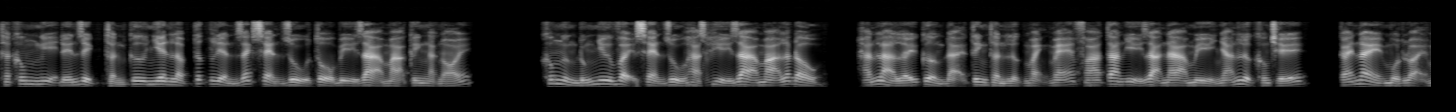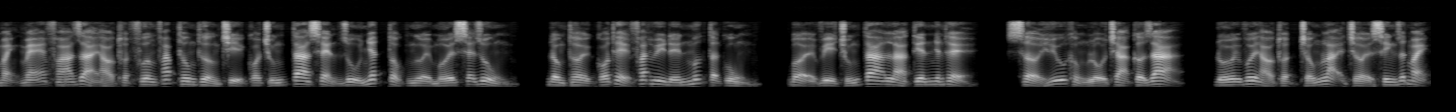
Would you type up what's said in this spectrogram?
thật không nghĩ đến dịch thần cư nhiên lập tức liền rách sẻn rủ tổ bị dạ mạ kinh ngạc nói. Không ngừng đúng như vậy sẻn dù hạt hỉ dạ mạ lắc đầu, hắn là lấy cường đại tinh thần lực mạnh mẽ phá tan ỉ dạ nà mì nhãn lực khống chế. Cái này một loại mạnh mẽ phá giải ảo thuật phương pháp thông thường chỉ có chúng ta sẻn dù nhất tộc người mới sẽ dùng, đồng thời có thể phát huy đến mức tận cùng, bởi vì chúng ta là tiên nhân thể, sở hữu khổng lồ trạ cơ dạ, đối với ảo thuật chống lại trời sinh rất mạnh.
